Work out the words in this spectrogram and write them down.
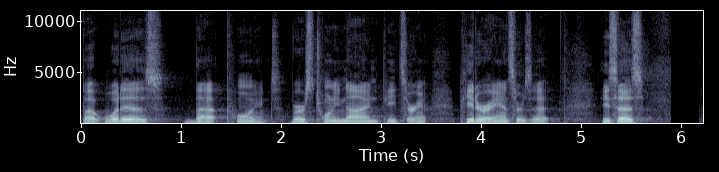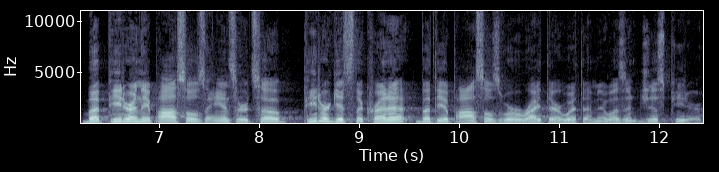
but what is that point? Verse 29, Peter answers it. He says, but Peter and the apostles answered. So Peter gets the credit, but the apostles were right there with him. It wasn't just Peter.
